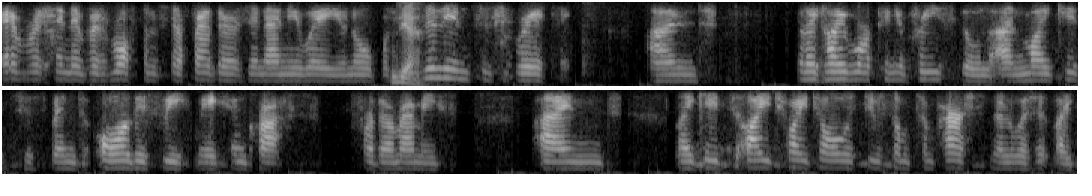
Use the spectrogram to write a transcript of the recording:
everything if it ruffles their feathers in any way, you know. But Yeah. resilience is a great thing, and like I work in a preschool, and my kids have spent all this week making crafts for their mummies. and like it's I try to always do something personal with it, like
